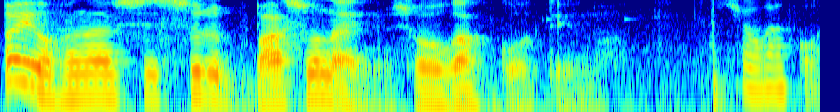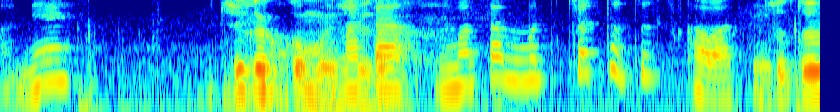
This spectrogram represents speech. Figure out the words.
ぱいお話しする場所ないの？小学校っていうの。はあ小学校はね。中学校も一緒だ。またまたもうちょっとずつ変わっていく。ちょっと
